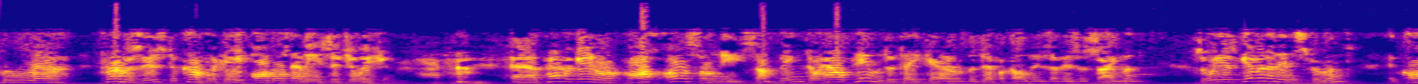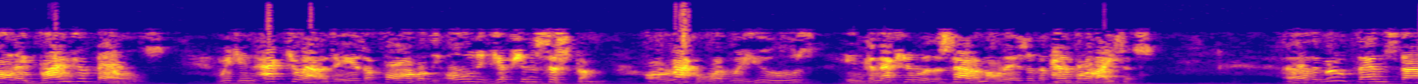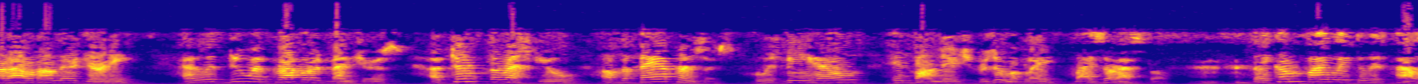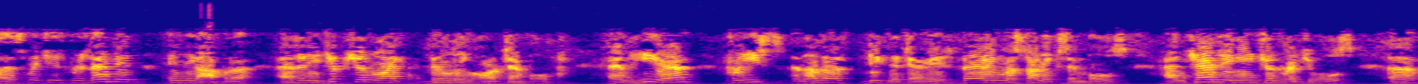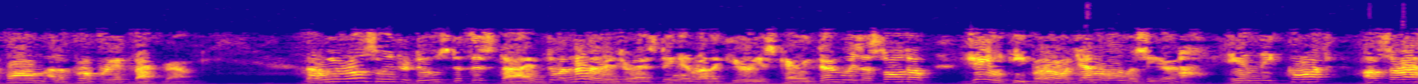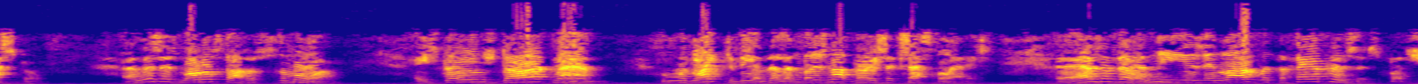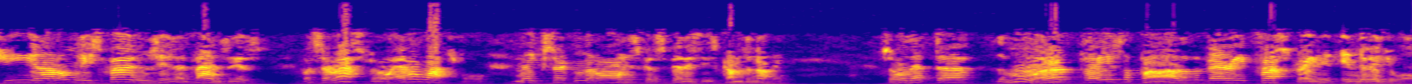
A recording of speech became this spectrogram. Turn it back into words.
who uh, promises to complicate almost any situation. Uh, Papageno, of course, also needs something to help him to take care of the difficulties of his assignment, so he is given an instrument called a branch of bells, which in actuality is a form of the old Egyptian sistrum, or rattle that was used in connection with the ceremonies of the temple of Isis. Uh, the group then start out on their journey, and with due and proper adventures, attempt the rescue of the fair princess, who is being held in bondage, presumably, by Sarastro. They come finally to his palace, which is presented in the opera as an Egyptian-like building or temple, and here priests and other dignitaries bearing Masonic symbols and chanting ancient rituals uh, form an appropriate background. Now we were also introduced at this time to another interesting and rather curious character who is a sort of jailkeeper or general overseer in the court of Sarastro. And this is Monostatos the Moor, a strange, dark man who would like to be a villain but is not very successful at it. Uh, as a villain, he is in love with the fair princess, but she not only spurns his advances, but Sarastro, ever watchful, makes certain that all his conspiracies come to nothing. So that uh, the Moor plays the part of a very frustrated individual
